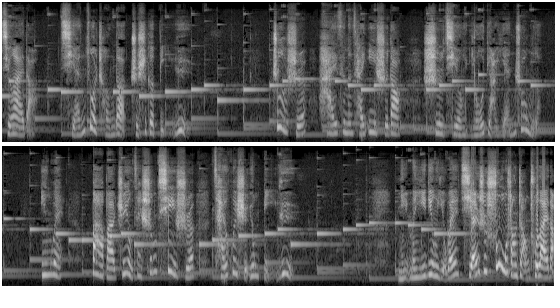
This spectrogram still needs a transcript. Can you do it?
亲爱的，钱做成的只是个比喻。”这时，孩子们才意识到事情有点严重了，因为爸爸只有在生气时才会使用比喻。你们一定以为钱是树上长出来的，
